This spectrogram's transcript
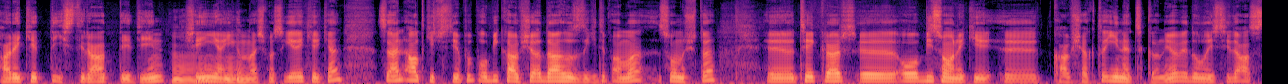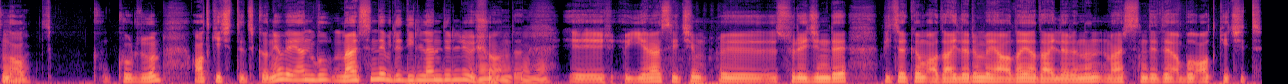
hareketli istirahat dediğin Hı hı, şeyin hı. yaygınlaşması gerekirken sen alt geçit yapıp o bir kavşağa daha hızlı gidip ama sonuçta e, tekrar e, o bir sonraki e, kavşakta yine tıkanıyor ve dolayısıyla aslında Hı hı. alt kurduğun alt geçitte tıkanıyor ve yani bu Mersin'de bile dillendiriliyor şu Hı hı, anda hı hı. e, yerel seçim e, sürecinde bir takım adayların veya aday adaylarının Mersin'de de bu alt geçit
